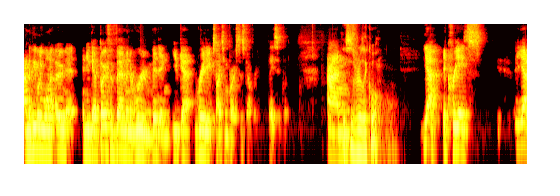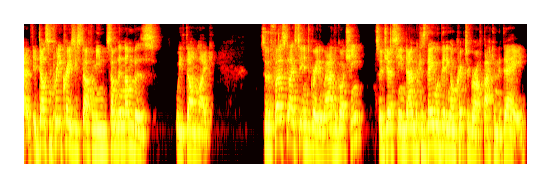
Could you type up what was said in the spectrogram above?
and the people who want to own it, and you get both of them in a room bidding, you get really exciting price discovery, basically. And This is really cool. yeah, it creates yeah, it does some pretty crazy stuff. I mean, some of the numbers we've done, like so the first guys to integrate it were Aavegotchi, so Jesse and Dan, because they were bidding on Cryptograph back in the day.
